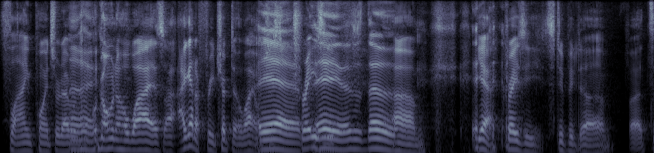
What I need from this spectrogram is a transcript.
flying points or whatever. Like, Uh-huh. we're going to Hawaii. So I got a free trip to Hawaii, which Yeah, is crazy. Hey, this is dope. Um, yeah, crazy, stupid, uh, but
